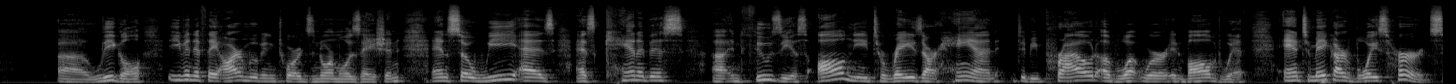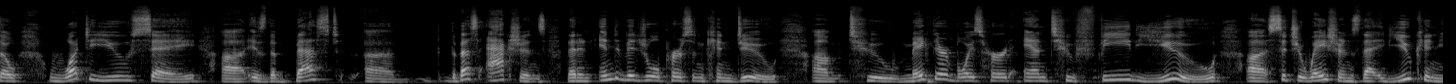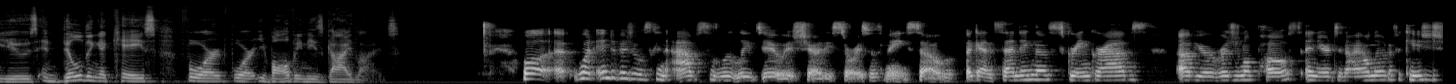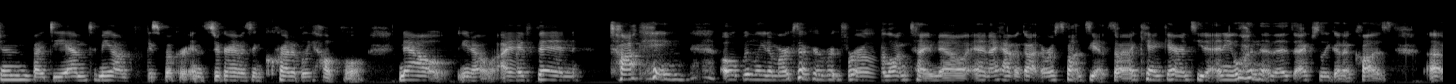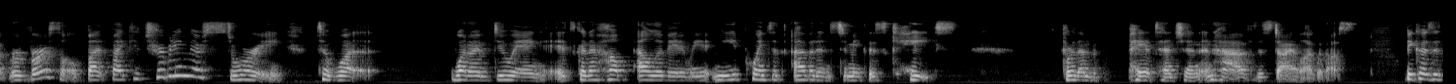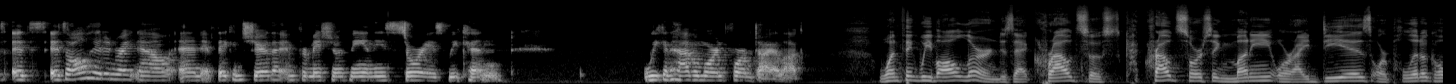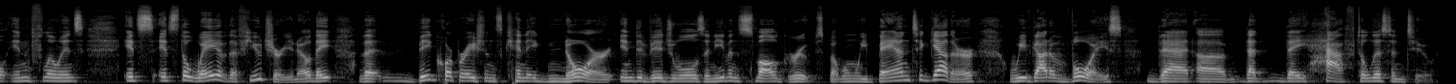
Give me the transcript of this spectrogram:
uh, legal, even if they are moving towards normalization. And so we, as as cannabis uh, enthusiasts, all need to raise our hand to be proud of what we're involved with and to make our voice heard. So, what do you say uh, is the best? Uh, the best actions that an individual person can do um, to make their voice heard and to feed you uh, situations that you can use in building a case for for evolving these guidelines. Well, uh, what individuals can absolutely do is share these stories with me. So, again, sending those screen grabs of your original post and your denial notification by DM to me on Facebook or Instagram is incredibly helpful. Now, you know, I've been talking openly to Mark Zuckerberg for a long time now, and I haven't gotten a response yet. So I can't guarantee to anyone that it's actually going to cause a reversal. But by contributing their story to what what I'm doing, it's going to help elevate it. We need points of evidence to make this case for them to pay attention and have this dialogue with us. Because it's it's it's all hidden right now, and if they can share that information with me in these stories, we can we can have a more informed dialogue. One thing we've all learned is that crowdsourcing money or ideas or political influence, it's it's the way of the future. You know, they the big corporations can ignore individuals and even small groups, but when we band together, we've got a voice that uh, that they have to listen to.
